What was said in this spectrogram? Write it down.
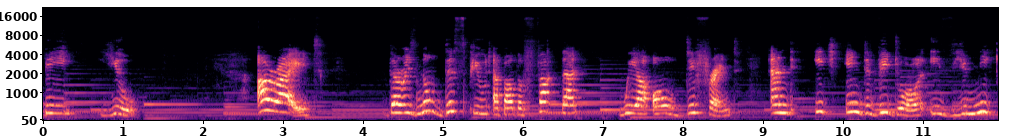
be you. Alright, there is no dispute about the fact that we are all different and each individual is unique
